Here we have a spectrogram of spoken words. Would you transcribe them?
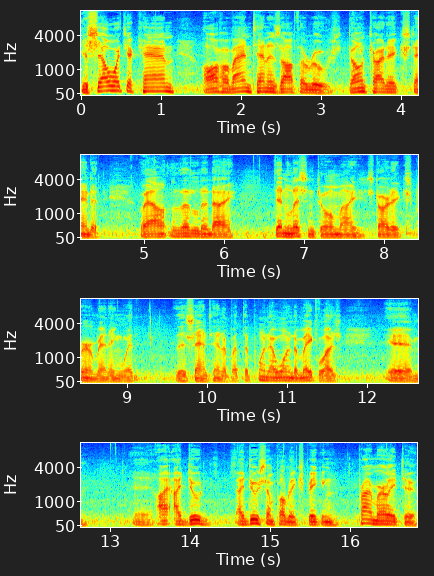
You sell what you can off of antennas off the roofs. Don't try to extend it. Well, little did I, didn't listen to him. I started experimenting with this antenna. But the point I wanted to make was, um, uh, I, I do I do some public speaking primarily to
